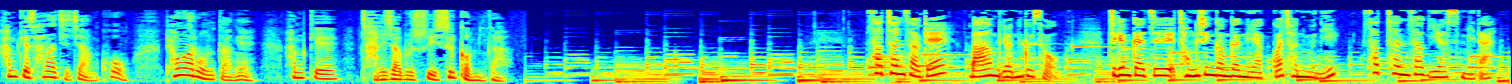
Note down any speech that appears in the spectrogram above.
함께 사라지지 않고 평화로운 땅에 함께 자리 잡을 수 있을 겁니다. 서천석의 마음연구소. 지금까지 정신건강의학과 전문의 서천석이었습니다.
